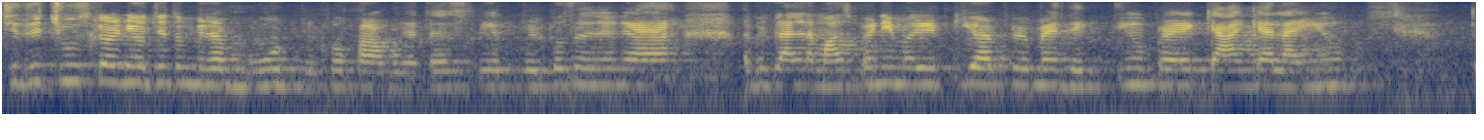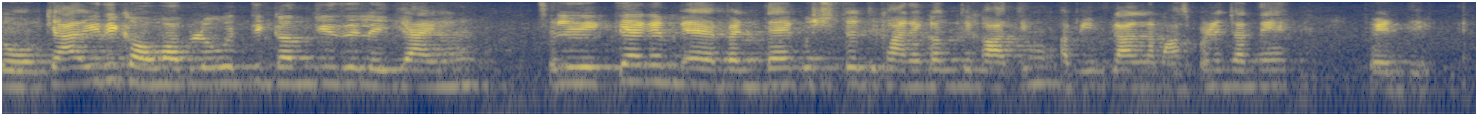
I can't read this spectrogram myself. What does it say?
चीज़ें चूज़ करनी होती है तो मेरा मूड बिल्कुल ख़राब हो जाता है। इसलिए बिल्कुल समझ नहीं आया। अभी फ़िलहाल नमाज़ पढ़नी मगरब की और फिर मैं देखती हूँ फिर क्या क्या लाई हूँ। तो क्या ही दिखाऊँ आप लोग इतनी कम चीज़ें लेके आई हूँ। चलिए देखते हैं अगर बनता है कुछ तो दिखाने का दिखाती हूँ। अभी फ़िलहाल नमाज़ पढ़ने जाते हैं फिर देखते हैं।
